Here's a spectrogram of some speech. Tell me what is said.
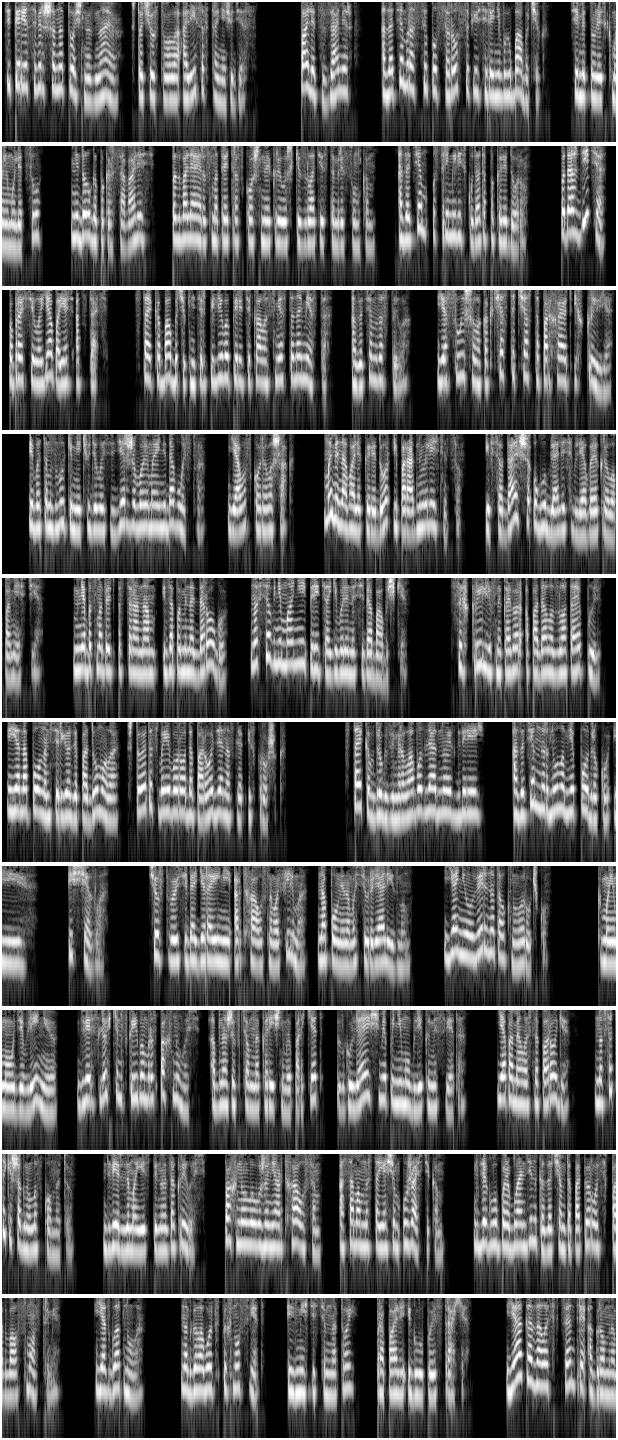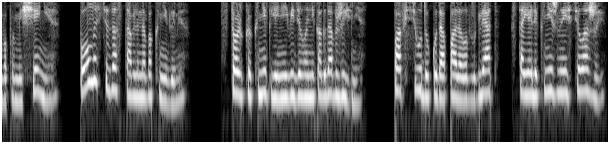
Теперь я совершенно точно знаю, что чувствовала Алиса в «Стране чудес». Палец замер, а затем рассыпался россыпью сиреневых бабочек. Те метнулись к моему лицу, недолго покрасовались, позволяя рассмотреть роскошные крылышки с золотистым рисунком, а затем устремились куда-то по коридору. «Подождите!» — попросила я, боясь отстать. Стайка бабочек нетерпеливо перетекала с места на место, а затем застыла. Я слышала, как часто-часто порхают их крылья, и в этом звуке мне чудилось сдерживаемое недовольство. Я ускорила шаг. Мы миновали коридор и парадную лестницу, и все дальше углублялись в левое крыло поместья. Мне бы смотреть по сторонам и запоминать дорогу, но все внимание перетягивали на себя бабочки. С их крыльев на ковер опадала золотая пыль, и я на полном серьезе подумала, что это своего рода пародия на след из крошек. Стайка вдруг замерла возле одной из дверей, а затем нырнула мне под руку и... исчезла. Чувствую себя героиней артхаусного фильма, наполненного сюрреализмом. Я неуверенно толкнула ручку. К моему удивлению, дверь с легким скрипом распахнулась, обнажив темно-коричневый паркет с гуляющими по нему бликами света. Я помялась на пороге, но все-таки шагнула в комнату. Дверь за моей спиной закрылась. Пахнула уже не артхаусом, а самым настоящим ужастиком, где глупая блондинка зачем-то поперлась в подвал с монстрами. Я сглотнула. Над головой вспыхнул свет, и вместе с темнотой пропали и глупые страхи. Я оказалась в центре огромного помещения, полностью заставленного книгами. Столько книг я не видела никогда в жизни. Повсюду, куда падал взгляд, стояли книжные стеллажи.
